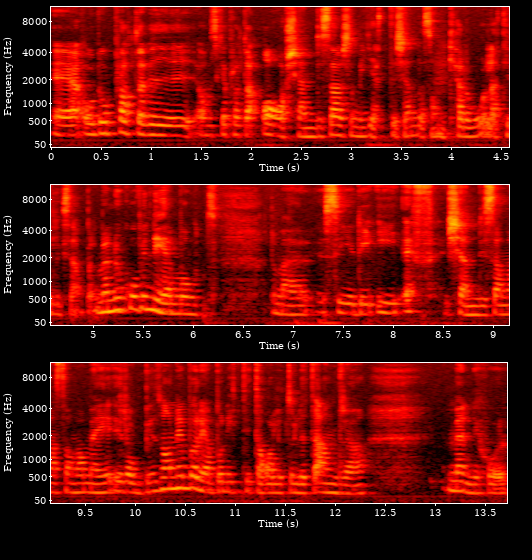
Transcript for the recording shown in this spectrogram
Eh, och då pratar vi, om vi ska prata A-kändisar som är jättekända som Carola till exempel. Men nu går vi ner mot de här CDEF-kändisarna som var med i Robinson i början på 90-talet och lite andra människor.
